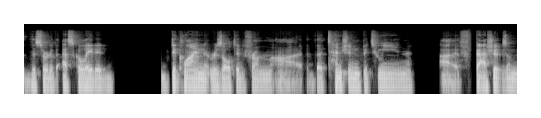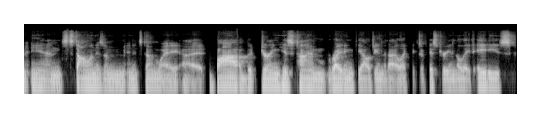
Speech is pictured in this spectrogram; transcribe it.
the sort of escalated decline that resulted from uh, the tension between uh, fascism and Stalinism in its own way. Uh, Bob, during his time writing Theology and the Dialectics of History in the late 80s,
